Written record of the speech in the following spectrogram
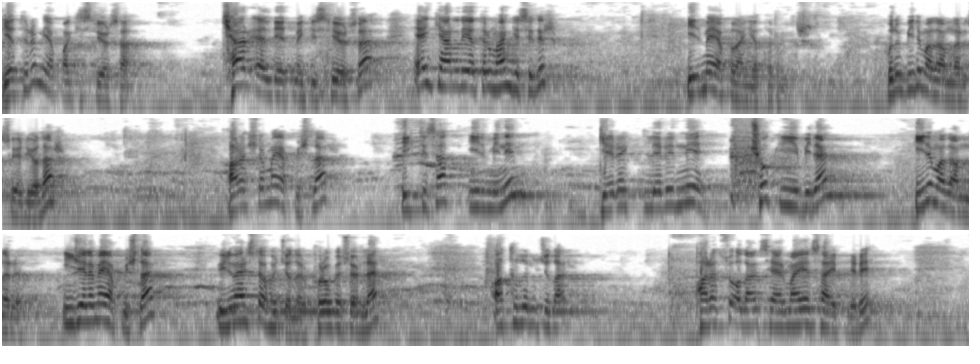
yatırım yapmak istiyorsa, kar elde etmek istiyorsa, en karlı yatırım hangisidir? İlme yapılan yatırımdır. Bunu bilim adamları söylüyorlar. Araştırma yapmışlar. İktisat ilminin gereklerini çok iyi bilen ilim adamları inceleme yapmışlar. Üniversite hocaları, profesörler, atılımcılar, parası olan sermaye sahipleri,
